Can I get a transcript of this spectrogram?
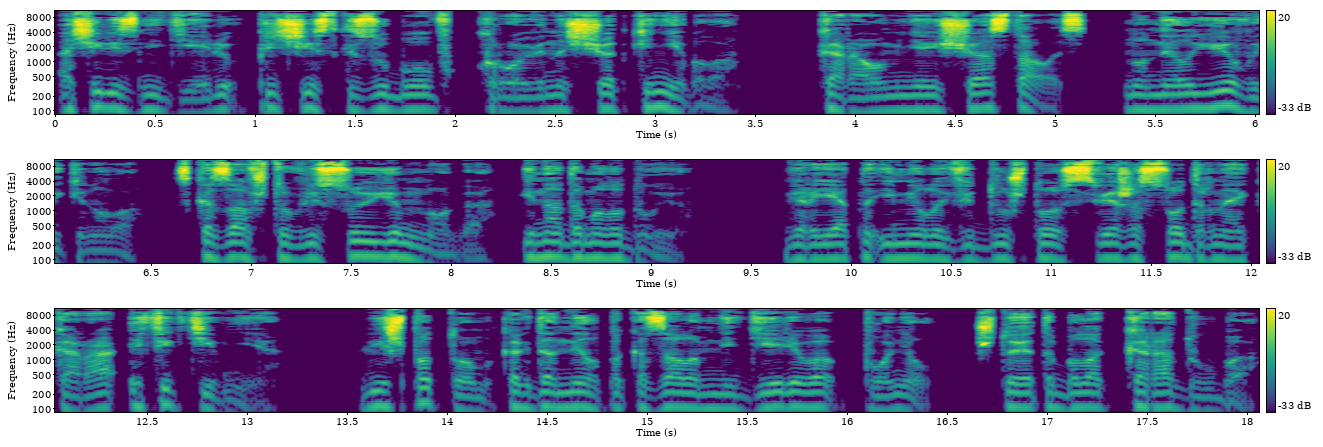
а через неделю при чистке зубов крови на щетке не было. Кора у меня еще осталась, но Нел ее выкинула, сказав, что в лесу ее много и надо молодую. Вероятно, имела в виду, что свежесодранная кора эффективнее. Лишь потом, когда Нел показала мне дерево, понял, что это была кора дуба.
